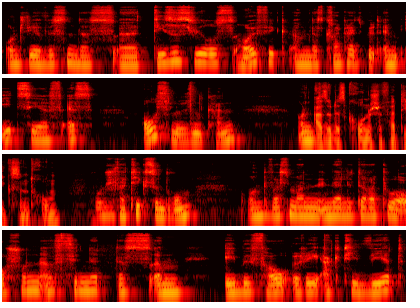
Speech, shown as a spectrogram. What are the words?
Und wir wissen, dass äh, dieses Virus häufig das Krankheitsbild MECFS auslösen kann. Und also das chronische Fatigue-Syndrom. Chronische Fatigue-Syndrom. Und was man in der Literatur auch schon äh, findet, dass ähm, EBV reaktiviert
